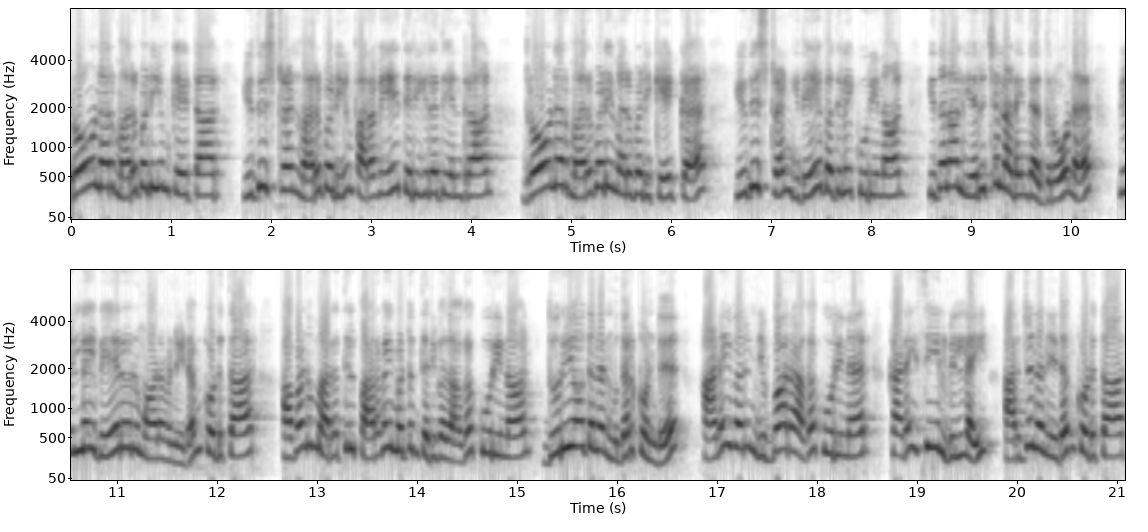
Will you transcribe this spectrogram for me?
துரோணர் மறுபடியும் கேட்டார். யுதிஷ்டன் மறுபடியும் பறவையே தெரிகிறது என்றான். துரோணர் மறுபடி மறுபடி கேட்க யுதிஷ்டன் இதே பதிலை கூறினான். இதனால் எரிச்சல் அடைந்த துரோணர் வில்லை வேறொரு மாணவனிடம் கொடுத்தார். அவனும் மரத்தில் பறவை மட்டும் தெரிவதாக கூறினான். துரியோதனன் முதற்கொண்டு அனைவரும் இவ்வாறாக கூறினர். கடைசியில் வில்லை அர்ஜுனனிடம் கொடுத்தார்.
